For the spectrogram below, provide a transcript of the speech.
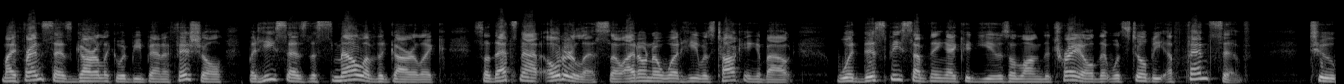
My friend says garlic would be beneficial, but he says the smell of the garlic, so that's not odorless, so I don't know what he was talking about. Would this be something I could use along the trail that would still be offensive to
